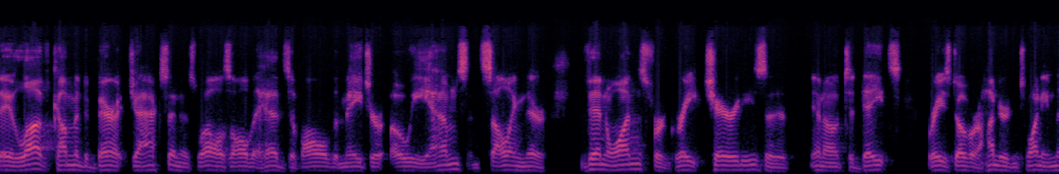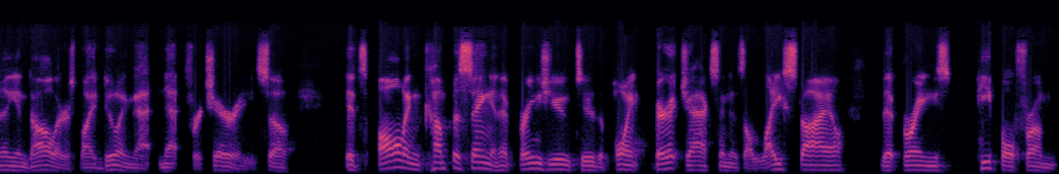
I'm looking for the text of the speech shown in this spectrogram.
they love coming to Barrett Jackson as well as all the heads of all the major OEMs and selling their VIN ones for great charities. Uh, you know, to dates raised over 120 million dollars by doing that net for charity. So it's all encompassing and it brings you to the point. Barrett Jackson is a lifestyle that brings people from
